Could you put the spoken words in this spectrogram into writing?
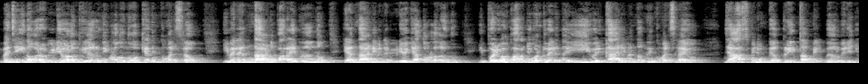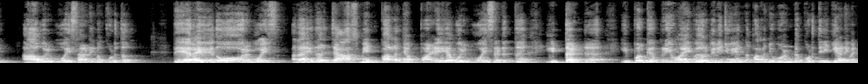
ഇവൻ ചെയ്യുന്ന ഓരോ വീഡിയോകളും കയറി നിങ്ങളൊന്ന് നോക്കിയാൽ നിങ്ങൾക്ക് മനസ്സിലാവും. ഇവൻ എന്താണ് പറയുന്നതെന്നും എന്താണ് ഇവന്റെ വീഡിയോയ്ക്കകത്തുള്ളതെന്നും. ഇപ്പോഴും ഇവൻ പറഞ്ഞുകൊണ്ട് വരുന്ന ഈ ഒരു കാര്യം എന്തെന്ന് നിങ്ങൾക്ക് മനസ്സിലായോ? ജാസ്മിനും ഗബ്രിയും തമ്മിൽ വേർപിരിഞ്ഞു. ആ ഒരു വോയിസ് ആണ് ഇവൻ കൊടുത്തത്. വേറെ ഏതോ ഒരു വോയിസ് അതായത് ജാസ്മിൻ പറഞ്ഞ പഴയ ഒരു വോയിസ് എടുത്ത് ഇട്ടിട്ട് ഇപ്പോൾ ഗബ്രിയുമായി വേർപിരിഞ്ഞു എന്ന് പറഞ്ഞുകൊണ്ട് കൊടുത്തിരിക്കുകയാണ് ഇവൻ.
